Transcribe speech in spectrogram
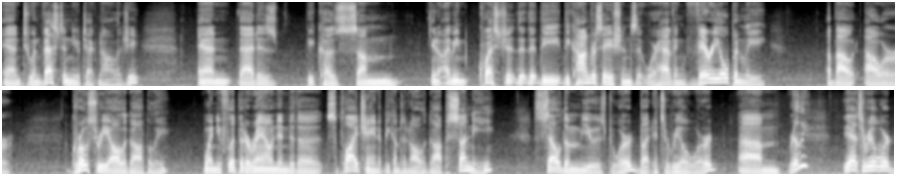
and to invest in new technology. And that is because some you know, I mean, question the, the the conversations that we're having very openly about our grocery oligopoly. When you flip it around into the supply chain, it becomes an oligopsony. Seldom used word, but it's a real word. Um, Really? yeah, it's a real word.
